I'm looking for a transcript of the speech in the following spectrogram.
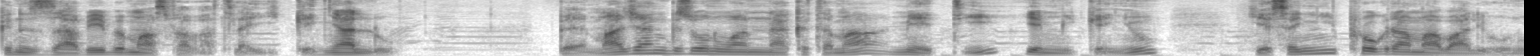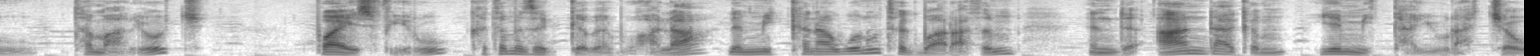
ግንዛቤ በማስፋፋት ላይ ይገኛሉ። በማጃንግ ዞን ዋና ከተማ ሜጢ የሚገኙ የሰኚ ፕሮግራም አባል የሆኑ ተማሪዎች ባዮስፊሩ ከተመዘገበ በኋላ ለሚከናወኑ ተግባራትም እንደ አንድ አቅም የሚታዩ ናቸው።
